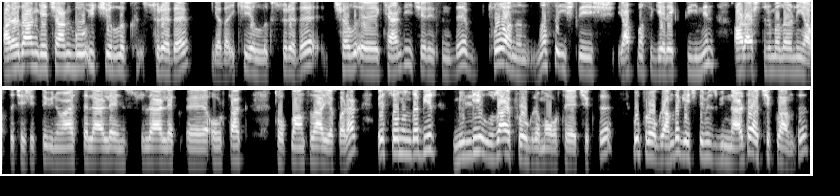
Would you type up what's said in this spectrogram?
Aradan geçen bu 3 yıllık sürede ya da 2 yıllık sürede çal, e, kendi içerisinde TUA'nın nasıl işleyiş yapması gerektiğinin araştırmalarını yaptı. Çeşitli üniversitelerle, enstitülerle e, ortak toplantılar yaparak ve sonunda bir milli uzay programı ortaya çıktı. Bu programda geçtiğimiz günlerde açıklandı.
